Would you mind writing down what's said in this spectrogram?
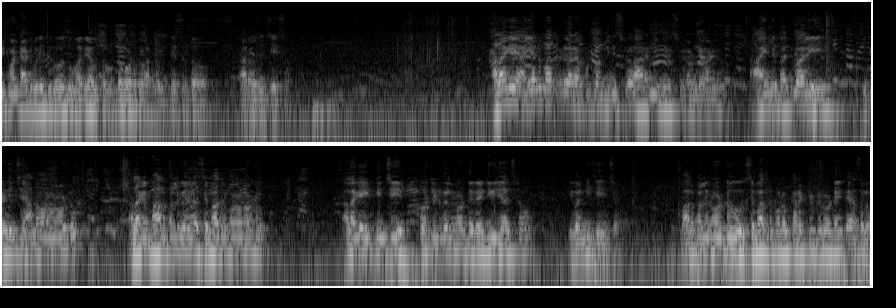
ఇటువంటి వాటి గురించి రోజు వరి అవుతూ ఉండకూడదు అన్న ఉద్దేశంతో ఆ రోజు చేశాం. అలాగే అయ్యన్న పాత్రుడు గారు అప్పట్లో మినిస్టర్ ఆర్ఎండి మినిస్టర్గా ఉండేవాళ్ళు. ఆయన్ని బతిమాలి ఇక్కడి నుంచి అన్నవరం రోడ్డు అలాగే మాలపల్లి మీదుగా సింహాద్రిపురం రోడ్డు అలాగే ఇటు నుంచి పోతిరెడ్డిపల్లి రోడ్డు రెన్యూ చేయించడం ఇవన్నీ చేయించాం. Malapalli road Simhadripuram connectivity road అయితే అసలు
